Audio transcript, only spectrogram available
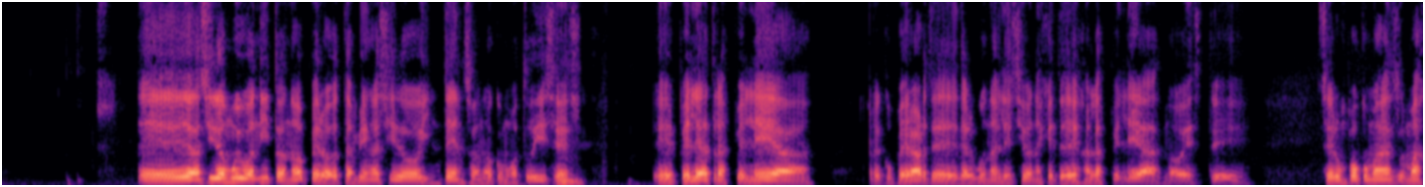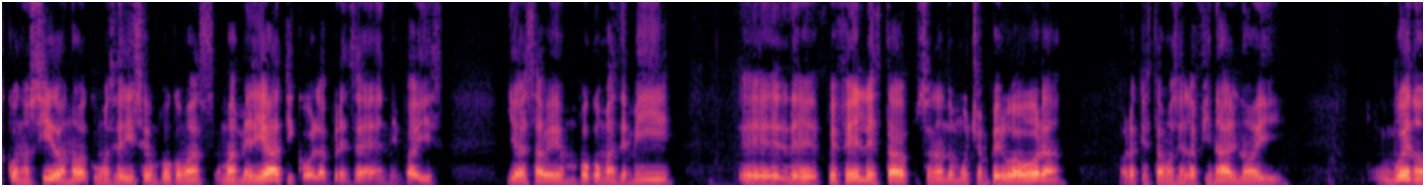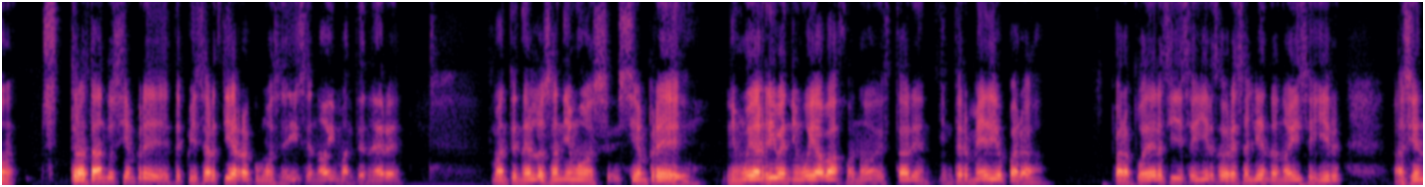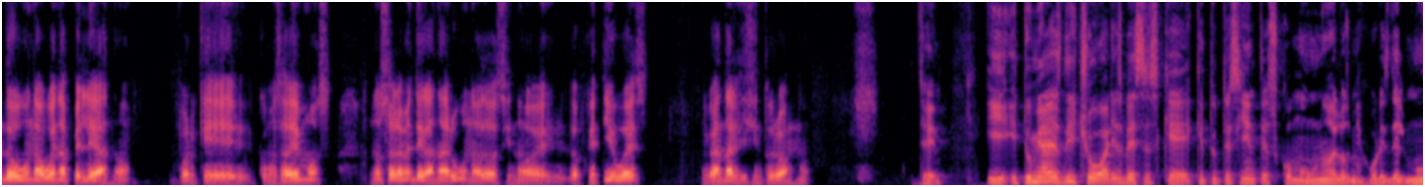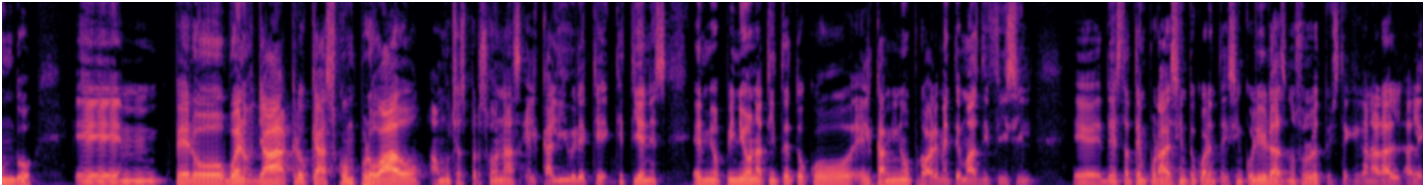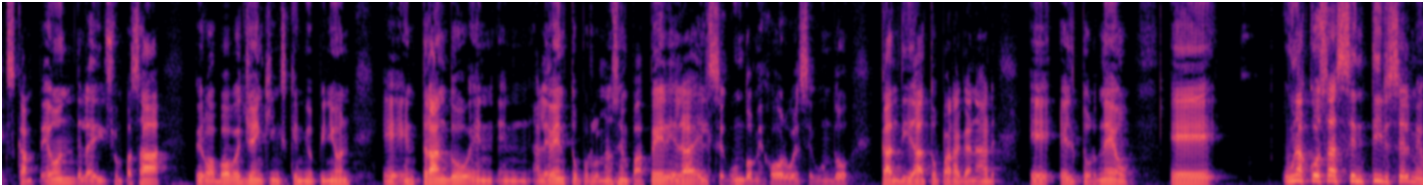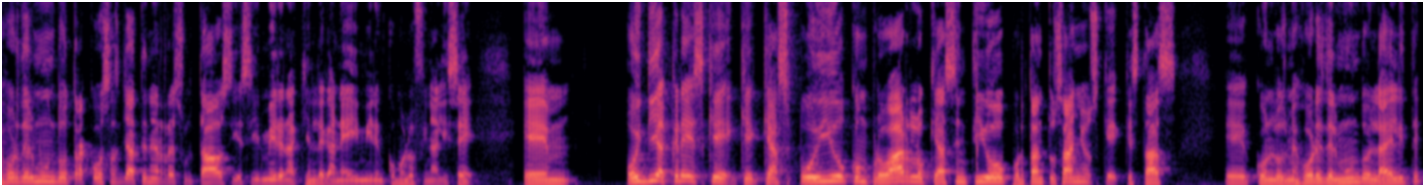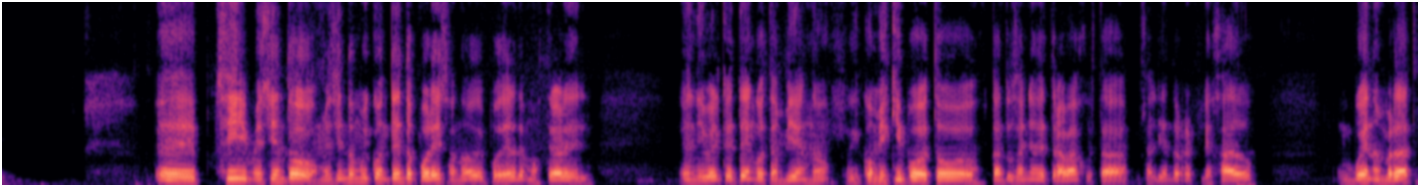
Eh, ha sido muy bonito, ¿no? Pero también ha sido intenso, ¿no? Como tú dices, mm. eh, pelea tras pelea, recuperarte de, algunas lesiones que te dejan las peleas, ¿no? Este, ser un poco más, más conocido, ¿no? Como se dice, un poco más, más mediático. La prensa en mi país ya sabe un poco más de mí. Eh, de PFL está sonando mucho en Perú ahora, ahora que estamos en la final, ¿no? Y bueno, tratando siempre de, pisar tierra, como se dice, ¿no? Y mantener, mantener los ánimos siempre ni muy arriba ni muy abajo, ¿no? Estar en intermedio para, para poder así seguir sobresaliendo, ¿no? Y seguir haciendo una buena pelea, ¿no? Porque, como sabemos, no solamente ganar uno o dos, sino el objetivo es ganar ese cinturón, ¿no? Sí. Y, tú me has dicho varias veces que, tú te sientes como uno de los mejores del mundo, em, pero bueno, ya creo que has comprobado a muchas personas el calibre que, tienes. En mi opinión, a ti te tocó el camino probablemente más difícil eh, de esta temporada de 145 libras. No solo le tuviste que ganar al, ex campeón de la edición pasada, pero a Boba Jenkins, que en mi opinión, eh, entrando en, al evento, por lo menos en papel, era el segundo mejor o el segundo candidato para ganar eh, el torneo. Eh, una cosa es sentirse el mejor del mundo, otra cosa es ya tener resultados y decir, miren a quién le gané y miren cómo lo finalicé. Em, ¿Hoy día crees que, que, has podido comprobar lo que has sentido por tantos años, que, que estás con los mejores del mundo en la élite? Eh, sí, me siento, me siento muy contento por eso, ¿no? De poder demostrar el, el nivel que tengo también, ¿no? Y con mi equipo, todo, tantos años de trabajo está saliendo reflejado. Bueno, en verdad,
